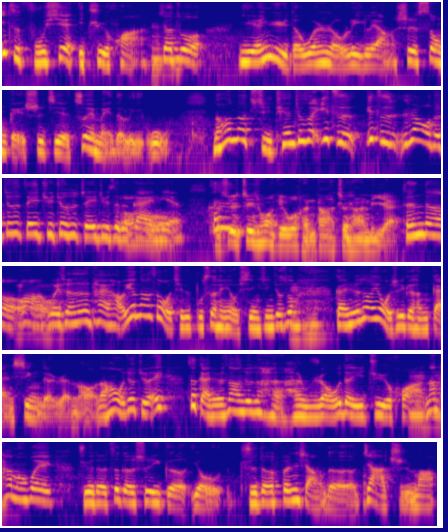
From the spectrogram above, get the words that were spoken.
一直浮现一句话，叫做“言语的温柔力量是送给世界最美的礼物”。然后那几天就是一直一直绕的，就是这一句，就是这一句这个概念。哦、可是这句话给我很大的震撼力哎！真的哇，伟成真的太好，因为那时候我其实不是很有信心，就是说感觉上，因为我是一个很感性的人哦，然后我就觉得，哎，这感觉上就是很很柔的一句话。那他们会觉得这个是一个有值得分享的价值吗？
